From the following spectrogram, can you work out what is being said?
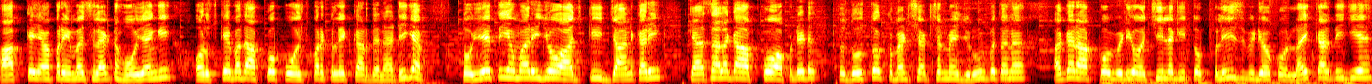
आपके यहाँ पर इमेज सेलेक्ट हो जाएँगी और उसके बाद आपको पोस्ट पर क्लिक कर देना है, ठीक है? तो ये थी हमारी जो आज की जानकारी। कैसा लगा आपको अपडेट तो दोस्तों कमेंट सेक्शन में ज़रूर बताना। अगर आपको वीडियो अच्छी लगी तो प्लीज़ वीडियो को लाइक कर दीजिए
